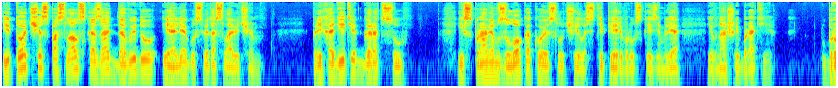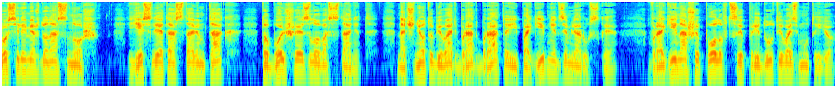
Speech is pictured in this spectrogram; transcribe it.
И тотчас послал сказать Давыду и Олегу Святославичам, «Приходите к городцу, исправим зло, какое случилось теперь в русской земле и в нашей братье. Бросили между нас нож. Если это оставим так, то большее зло восстанет. Начнет убивать брат брата, и погибнет земля русская. Враги наши половцы придут и возьмут ее».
